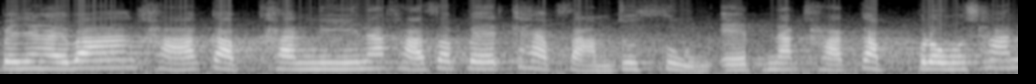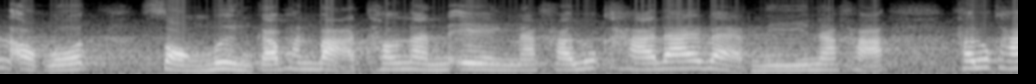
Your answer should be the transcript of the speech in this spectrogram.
เป็นยังไงบ้างคะ กับคันนี้นะคะ Space Cap 3.0S นะคะ กับโปรโมชั่นออกรถ 29,000 บาทเท่านั้นเองนะคะ ลูกค้าได้แบบนี้นะคะ ถ้าลูกค้า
